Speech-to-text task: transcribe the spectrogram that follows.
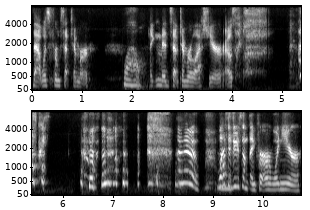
that was from September, wow. like mid-September last year. I was like, that's crazy. I know. We'll have to do something for our one year.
